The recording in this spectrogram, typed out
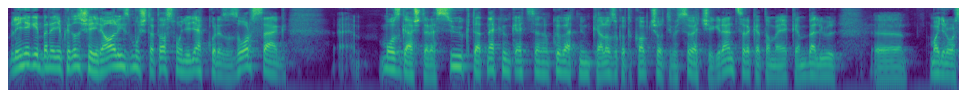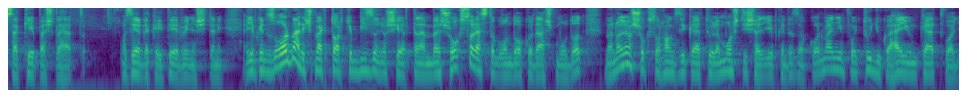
lényegében egyébként az is egy realizmus, tehát azt mondja, hogy ekkor ez az ország, mozgástere szűk, tehát nekünk egyszerűen követnünk kell azokat a kapcsolati vagy szövetségi rendszereket, amelyeken belül Magyarország képes lehet az érdekeit érvényesíteni. Egyébként az Orbán is megtartja bizonyos értelemben sokszor ezt a gondolkodásmódot, mert nagyon sokszor hangzik el tőle most is egyébként ez a kormányinfo, hogy tudjuk a helyünket, vagy,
